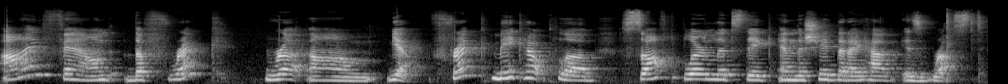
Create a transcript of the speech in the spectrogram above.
I found the Freck, um, yeah, Freck Makeout Club Soft Blur Lipstick and the shade that I have is Rust.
